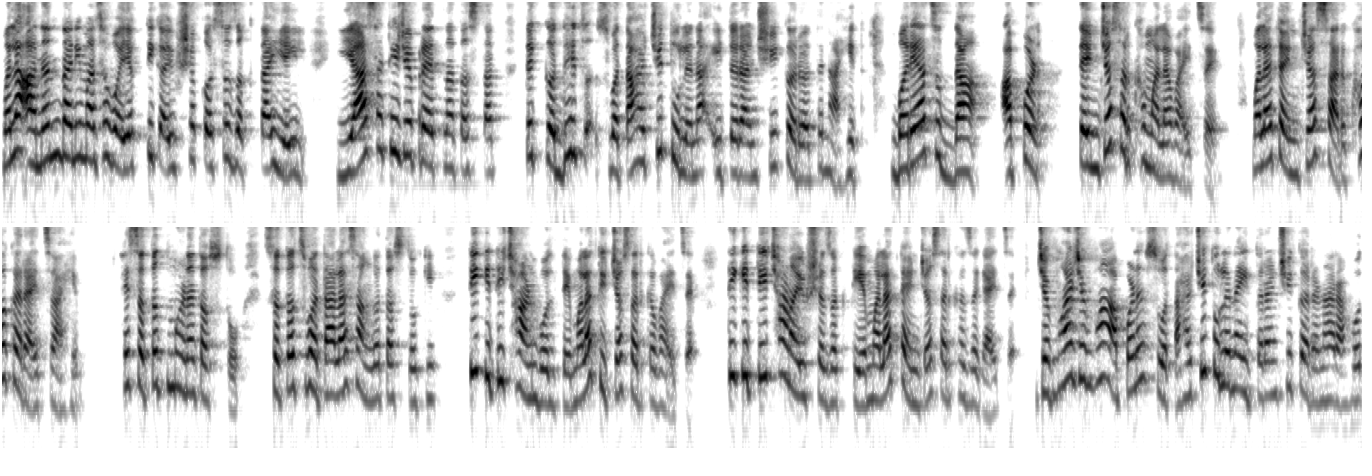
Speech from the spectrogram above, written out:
मला आनंद आणि माझं वैयक्तिक आयुष्य कसं जगता येईल यासाठी जे प्रयत्नात असतात ते कधीच स्वतःची तुलना इतरांशी करत नाहीत. बऱ्याचदा आपण त्यांच्यासारखं मला व्हायचंय. मला त्यांच्यासारखं करायचं आहे. हे सतत म्हणत असतो सतत स्वतःला सांगत असतो की ती किती छान बोलते मला तिच्यासारखं व्हायचंय. ती किती छान आयुष्य जगतीये मला त्यांच्यासारखं जगायचंय. जेव्हा जेव्हा आपण स्वतःची तुलना इतरांशी करणार आहोत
